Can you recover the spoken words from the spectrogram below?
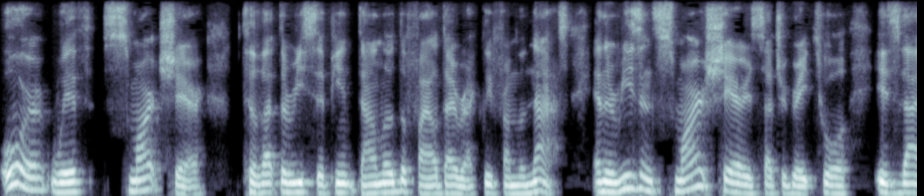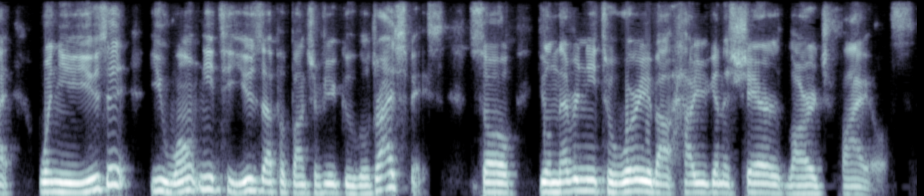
or with SmartShare, to let the recipient download the file directly from the NAS. And the reason SmartShare is such a great tool is that when you use it, you won't need to use up a bunch of your Google Drive space. So you'll never need to worry about how you're going to share large files.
